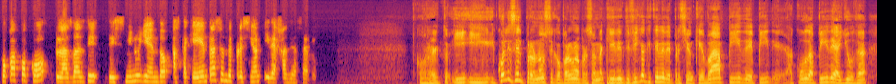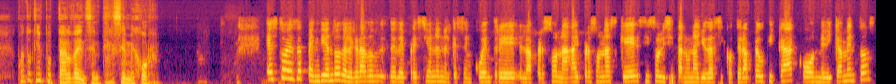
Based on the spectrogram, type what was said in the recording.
Poco a poco las vas disminuyendo hasta que entras en depresión y dejas de hacerlo. Correcto. ¿Y, cuál es el pronóstico para una persona que identifica que tiene depresión, que va, pide, pide, acuda, pide ayuda? ¿Cuánto tiempo tarda en sentirse mejor? Esto es dependiendo del grado de, depresión en el que se encuentre la persona. Hay personas que sí solicitan una ayuda psicoterapéutica con medicamentos,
